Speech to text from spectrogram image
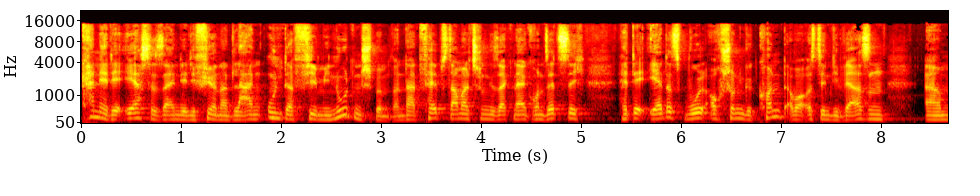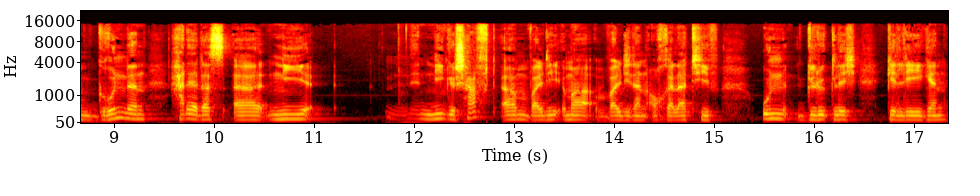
kann er der Erste sein, der die 400 Lagen unter vier Minuten schwimmt. Und da hat Phelps damals schon gesagt, naja, grundsätzlich hätte er das wohl auch schon gekonnt, aber aus den diversen ähm, Gründen hat er das äh, nie nie geschafft, ähm, weil die immer, weil die dann auch relativ unglücklich gelegen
